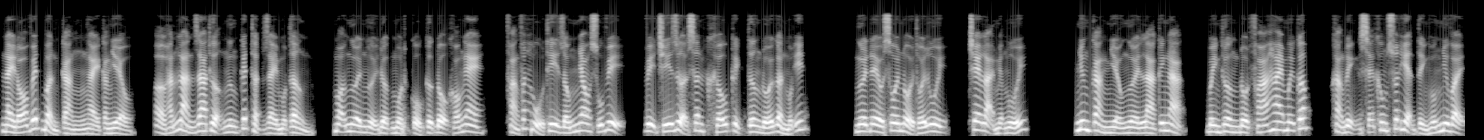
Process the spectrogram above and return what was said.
này đó vết bẩn càng ngày càng nhiều, ở hắn làn da thượng ngưng kết thật dày một tầng, mọi người ngửi được một cổ cực độ khó nghe, phảng phất hủ thi giống nhau xú vị, vị trí rửa sân khấu kịch tương đối gần một ít. Người đều sôi nổi thối lui, che lại miệng mũi. Nhưng càng nhiều người là kinh ngạc, bình thường đột phá 20 cấp, khẳng định sẽ không xuất hiện tình huống như vậy,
